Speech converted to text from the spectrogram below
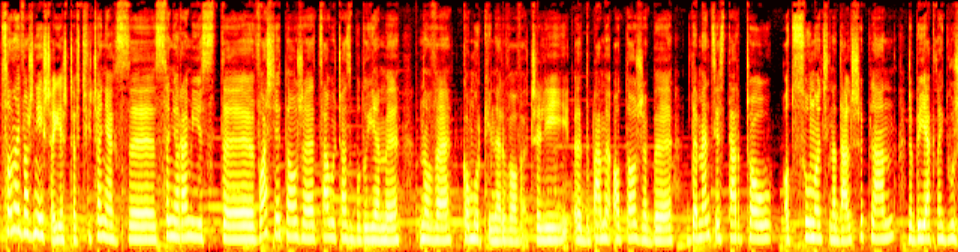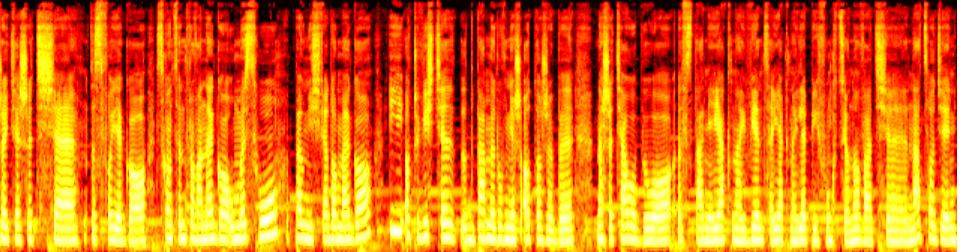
Co najważniejsze jeszcze w ćwiczeniach z seniorami jest e, właśnie to, że cały czas budujemy nowe komórki nerwowe, czyli dbamy o to, żeby demencję starczą odsunąć na dalszy plan, żeby jak najdłużej cieszyć się ze swojego skoncentrowanego umysłu, pełni świadomego i oczywiście dbamy również o to, żeby nasze ciało było w stanie jak najwięcej, jak najlepiej funkcjonować e, na co dzień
